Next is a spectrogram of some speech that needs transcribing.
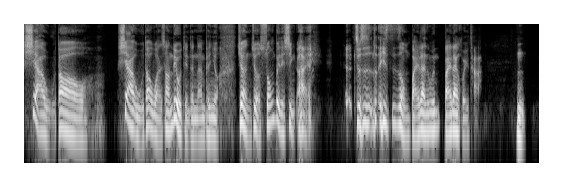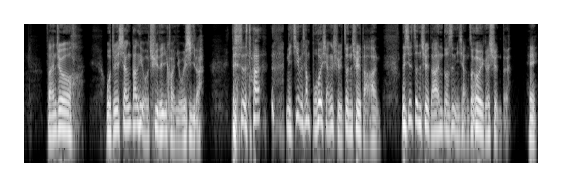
下午到下午到晚上六点的男朋友，这样你就有双倍的性爱，就是类似这种白烂问白烂回答。嗯，反正就我觉得相当有趣的一款游戏啦。就是它，你基本上不会想选正确答案，那些正确答案都是你想最后一个选的。嘿，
